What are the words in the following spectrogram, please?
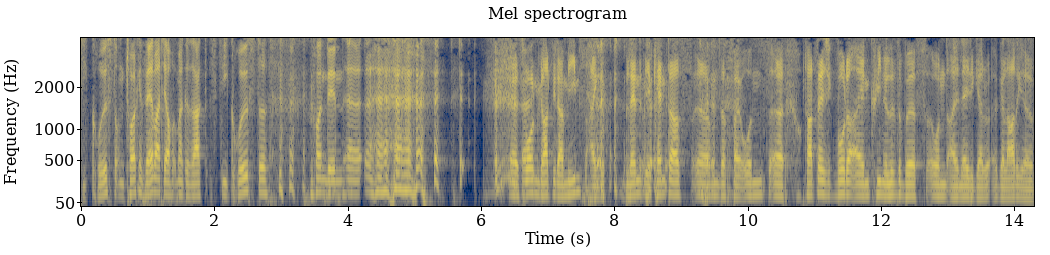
die größte und Tolkien selber hat ja auch immer gesagt, ist die größte von den äh, äh, Äh, Es wurden gerade wieder Memes eingeblendet, ihr kennt das, ähm, das bei uns. Äh, tatsächlich wurde ein Queen Elizabeth und ein Lady Gal Galadriel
